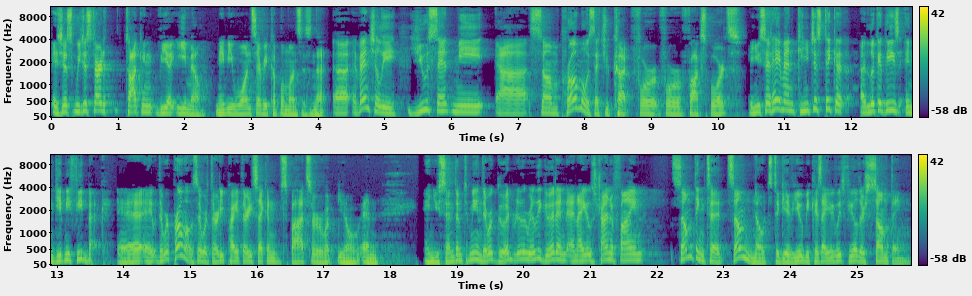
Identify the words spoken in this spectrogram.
it's just, we just started talking via email, maybe once every couple months, isn't that? Uh, eventually, you sent me uh, some promos that you cut for, for Fox Sports. And you said, hey man, can you just take a, a look at these and give me feedback? Uh, there were promos. There were 30, probably 30 second spots or what, you know, and, and you sent them to me and they were good, really, really good. And, and I was trying to find something to, some notes to give you because I always feel there's something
